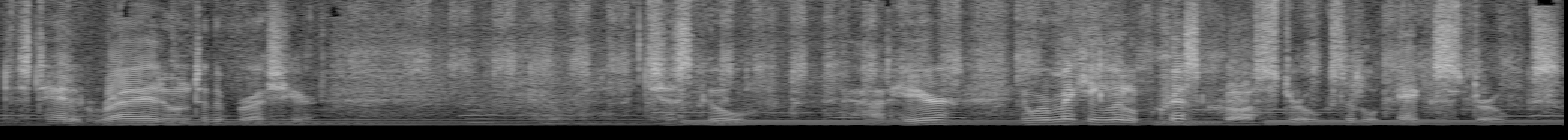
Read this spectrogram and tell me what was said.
Just add it right onto the brush here. Just go out here, and we're making little crisscross strokes, little X strokes.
